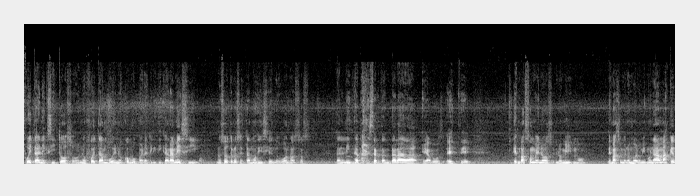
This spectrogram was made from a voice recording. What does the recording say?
fue tan exitoso, no fue tan bueno como para criticar a Messi, nosotros estamos diciendo, vos no sos tan linda para ser tan tarada, digamos, este, es más o menos lo mismo. Es más o menos lo mismo. Nada más que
